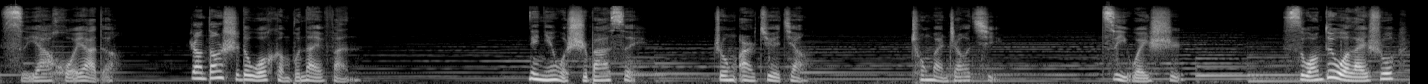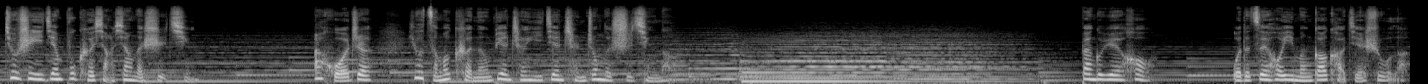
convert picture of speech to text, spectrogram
死呀活呀的。让当时的我很不耐烦。那年我十八岁，中二倔强，充满朝气，自以为是。死亡对我来说就是一件不可想象的事情。而活着又怎么可能变成一件沉重的事情呢？半个月后，我的最后一门高考结束了，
